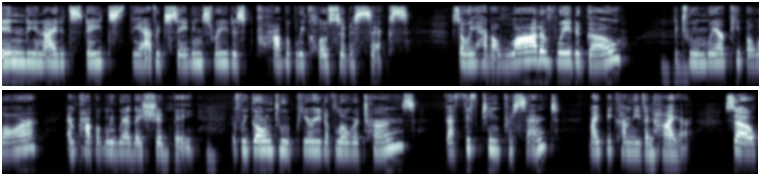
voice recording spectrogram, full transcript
In the United States, the average savings rate is probably closer to six. So we have a lot of way to go mm-hmm. between where people are and probably where they should be. Mm-hmm. If we go into a period of low returns, that 15% might become even higher. So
